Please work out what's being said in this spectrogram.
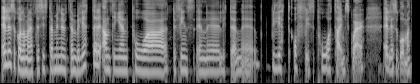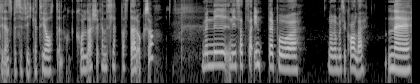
Eller så kollar man efter sista minuten biljetter antingen på, det finns en eh, liten eh, biljettoffice på Times Square. Eller så går man till den specifika teatern och kollar så kan det släppas där också. Men ni, ni satsar inte på några musikaler? Nej,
